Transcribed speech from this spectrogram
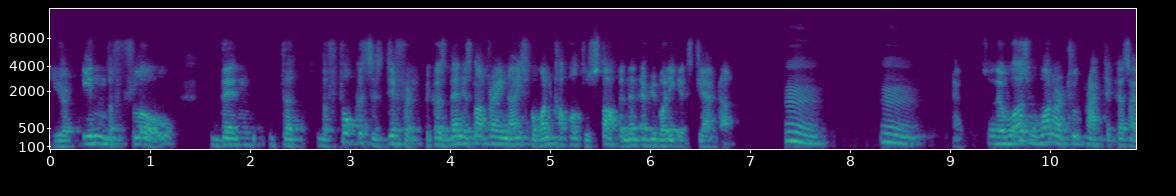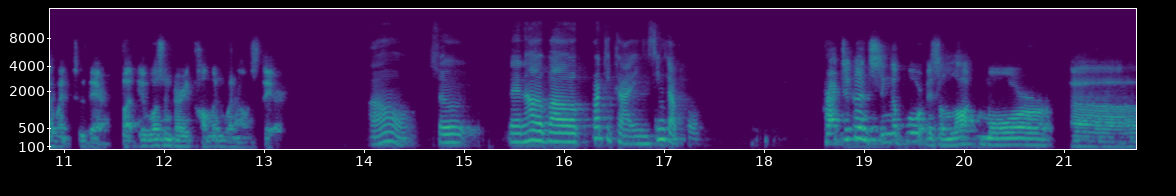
you're in the flow, then the, the focus is different because then it's not very nice for one couple to stop and then everybody gets jammed up. Mm. Mm. Yeah. So there was one or two practicas I went to there, but it wasn't very common when I was there. Oh, so then how about practica in Singapore? Practica in Singapore is a lot more uh,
